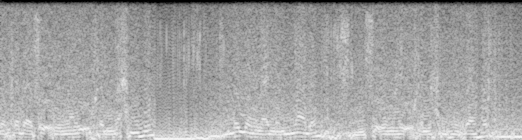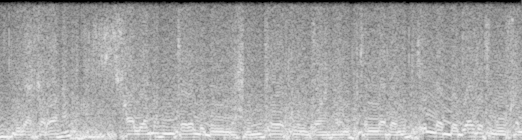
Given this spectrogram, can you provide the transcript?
وكذا سوء ما يؤكل لحمه. بين العلم لماذا سوء ما يؤكل لحمه الظاهر بلا كراهة. قال لأنه متولد من لحمه فيكون ظاهرا متكلما إلا الدجاجة المخلصة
